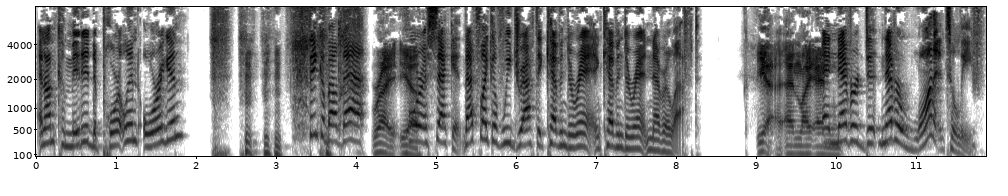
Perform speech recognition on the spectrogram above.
and I'm committed to Portland, Oregon. Think about that Right. Yeah. for a second. That's like if we drafted Kevin Durant and Kevin Durant never left yeah. And like, and, and never did, never wanted to leave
